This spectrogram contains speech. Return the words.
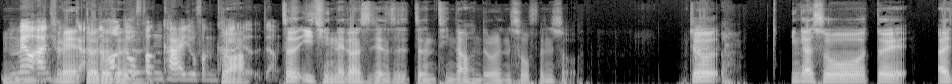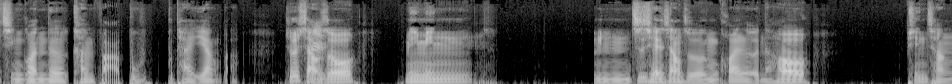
嗯没有安全感，对然后就分开就分开了，这样。这疫情那段时间是真的听到很多人说分手，就、嗯。应该说对爱情观的看法不不太一样吧。就想嗯。说，明明嗯之前相处的那么快乐，然后平常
